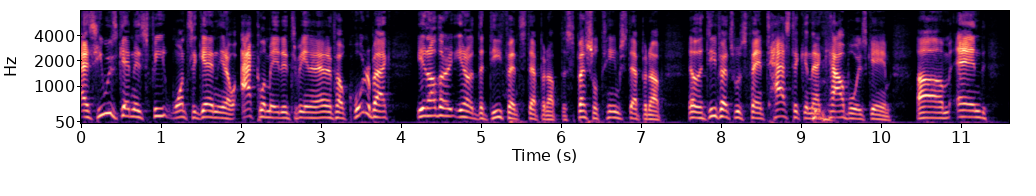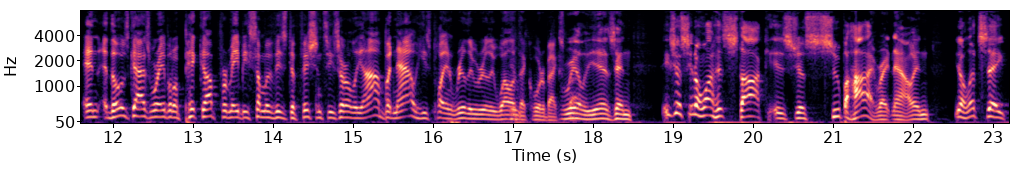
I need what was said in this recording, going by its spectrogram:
as he was getting his feet once again, you know, acclimated to being an NFL quarterback. You know, other, you know, the defense stepping up, the special team stepping up. You know, the defense was fantastic in that Cowboys game, um, and and those guys were able to pick up for maybe some of his deficiencies early on. But now he's playing really, really well at that quarterback spot. really is. And he's just, you know what, his stock is just super high right now. And, you know, let's say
